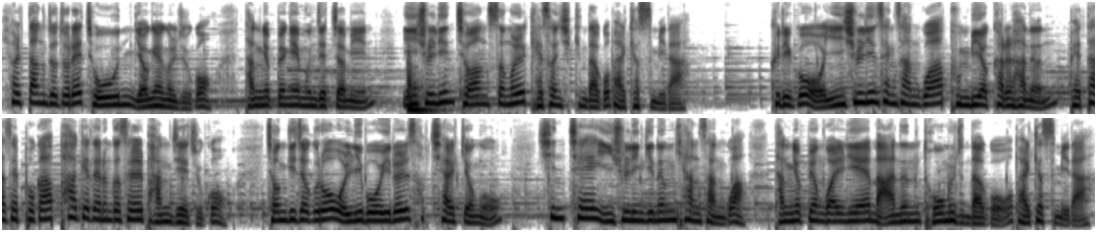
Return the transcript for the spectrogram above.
혈당 조절에 좋은 영향을 주고 당뇨병의 문제점인 인슐린 저항성을 개선시킨다고 밝혔습니다. 그리고 인슐린 생산과 분비 역할을 하는 베타 세포가 파괴되는 것을 방지해주고 정기적으로 올리브 오일을 섭취할 경우 신체 인슐린 기능 향상과 당뇨병 관리에 많은 도움을 준다고 밝혔습니다.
